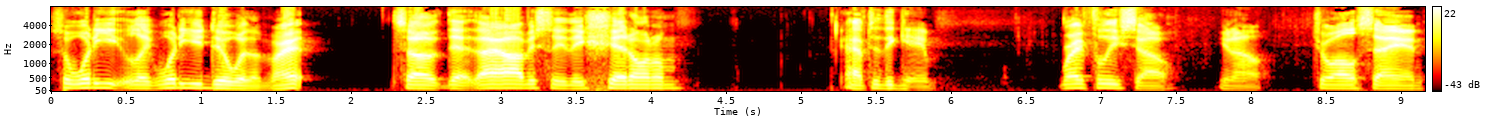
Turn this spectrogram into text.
So what do you like? What do you do with him, right? So that obviously they shit on him after the game, rightfully so. You know, Joel saying,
